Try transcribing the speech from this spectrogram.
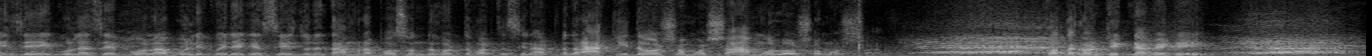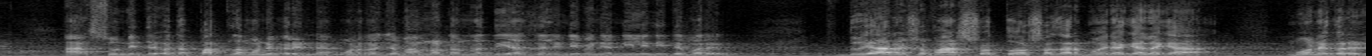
এই যে এগুলা যে বলা বলি কইরে গেছে, এই জন্য তো আমরা পছন্দ করতে পারতেছি না। আপনাদের আকিদাও সমস্যা আমলও সমস্যা কথা কোন ঠিক না বেঠিক? আর সুন্নিদের কথা পাতলা মনে করেন না। মনে করেন যে মামলা টামলা দিয়া জেলে নিবেন নিলে নিতে পারেন। দুই আড়াইশো, পাঁচশো, দশ হাজার মহিলা গেলে গা, মনে করেন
